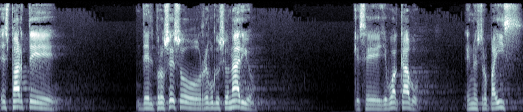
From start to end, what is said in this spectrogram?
es parte del proceso revolucionario que se llevó a cabo en nuestro país,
